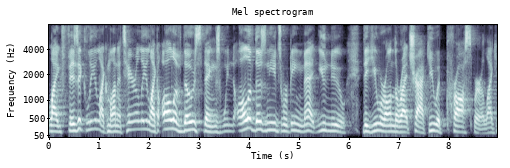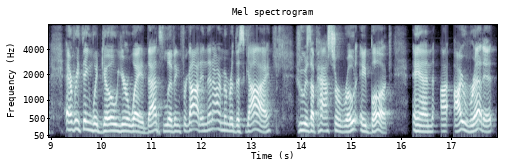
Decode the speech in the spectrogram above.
like physically, like monetarily, like all of those things, when all of those needs were being met, you knew that you were on the right track. You would prosper, like everything would go your way. That's living for God. And then I remember this guy who is a pastor wrote a book and I, I read it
